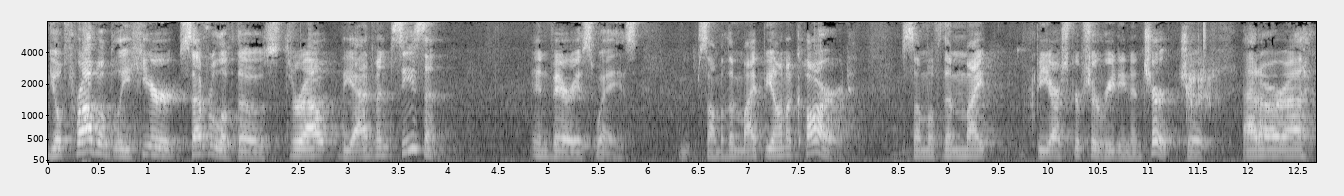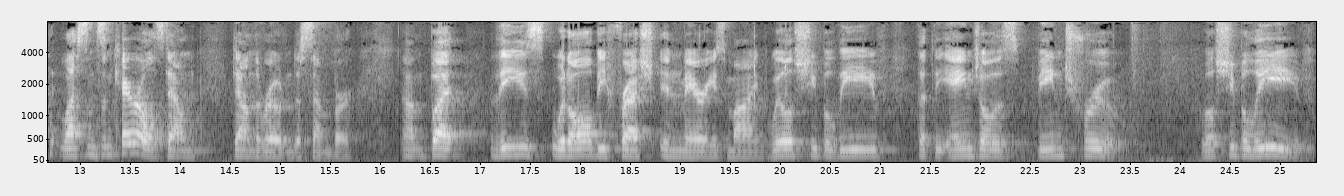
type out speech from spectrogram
You'll probably hear several of those throughout the Advent season in various ways. Some of them might be on a card. Some of them might be our scripture reading in church or at our uh, lessons and carols down down the road in December. Um, but these would all be fresh in Mary's mind. Will she believe that the angel is being true? Will she believe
